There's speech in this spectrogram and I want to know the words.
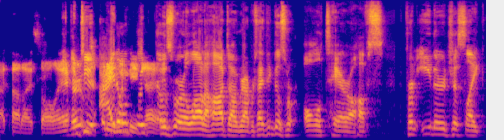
I thought I saw. Like, I dude. I don't think day. those were a lot of hot dog wrappers. I think those were all tear offs from either just like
